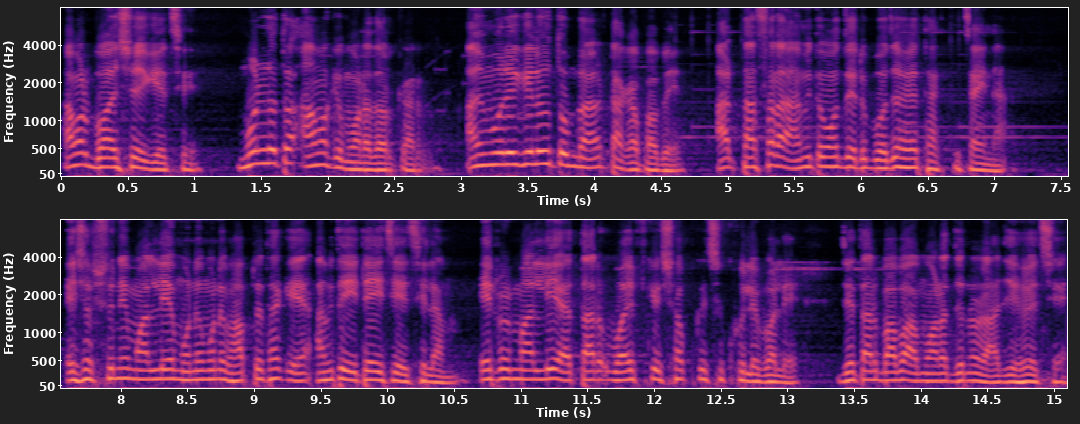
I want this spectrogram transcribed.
আমার বয়স হয়ে গেছে। মরলে তো আমাকে মরা দরকার। আমি মরে গেলেও তোমরা টাকা পাবে। আর তাছাড়া আমি তোমাদের বোঝা হয়ে থাকতে চাই না। এসব শুনে মাল্লিয়া মনে মনে ভাবতে থাকে, আমি তো এটাই চেয়েছিলাম। এরপর মাল্লিয়া তার ওয়াইফকে সবকিছু খুলে বলে যে তার বাবা মরার জন্য রাজি হয়েছে।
